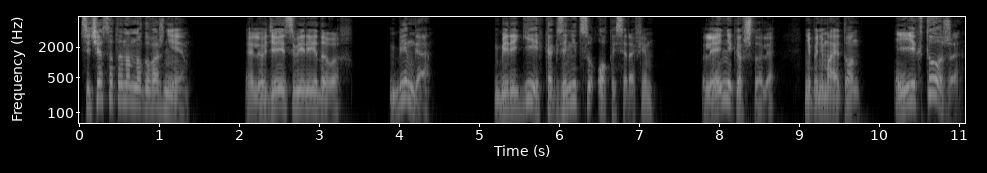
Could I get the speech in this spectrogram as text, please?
Сейчас это намного важнее. Людей Свиридовых. Бинго. Береги их, как зеницу ока, Серафим. Пленников, что ли? Не понимает он. И их тоже,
